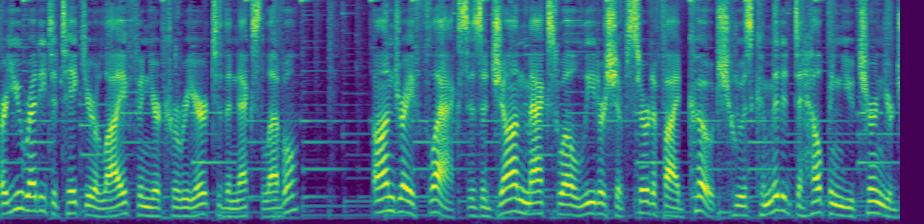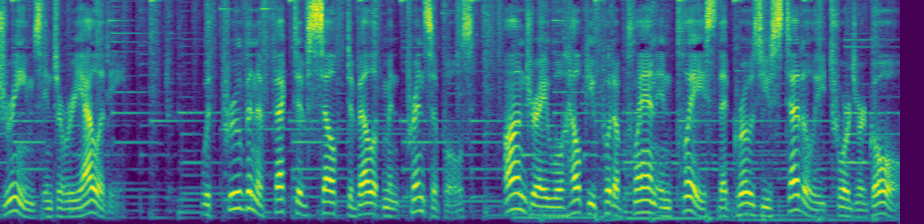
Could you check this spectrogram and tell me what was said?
Are you ready to take your life and your career to the next level? Andre Flax is a John Maxwell Leadership Certified Coach who is committed to helping you turn your dreams into reality. With proven effective self development principles, Andre will help you put a plan in place that grows you steadily toward your goal.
